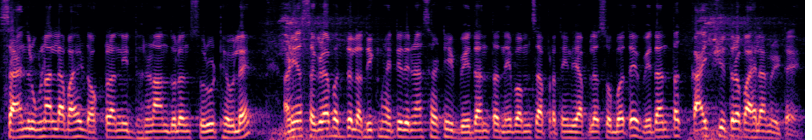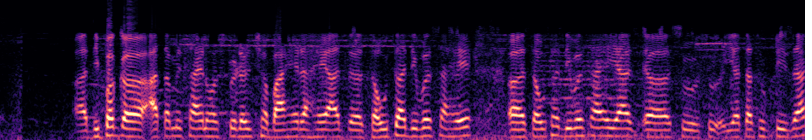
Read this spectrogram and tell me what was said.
सायन रुग्णालयाबाहेर डॉक्टरांनी धरण आंदोलन सुरू ठेवलंय आणि या सगळ्याबद्दल अधिक माहिती देण्यासाठी वेदांत नेबमचा प्रतिनिधी आपल्यासोबत आहे. वेदांत काय चित्र पाहायला मिळतंय? आहे दीपक आता मी सायन हॉस्पिटलच्या बाहेर आहे. आज चौथा दिवस आहे. चौथा दिवस आहे या सु, सु, याचा सुट्टीचा.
